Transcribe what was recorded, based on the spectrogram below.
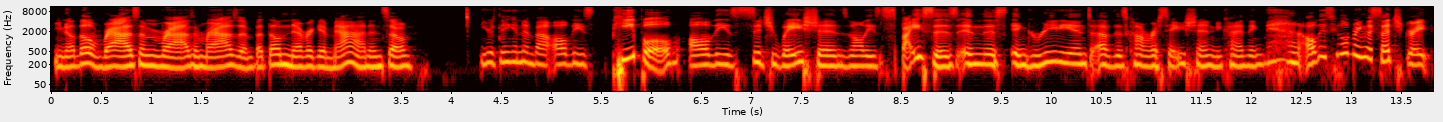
You know, they'll razz them, razz them, razz them, but they'll never get mad. And so you're thinking about all these people, all these situations, and all these spices in this ingredient of this conversation. You kind of think, man, all these people bring like such great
